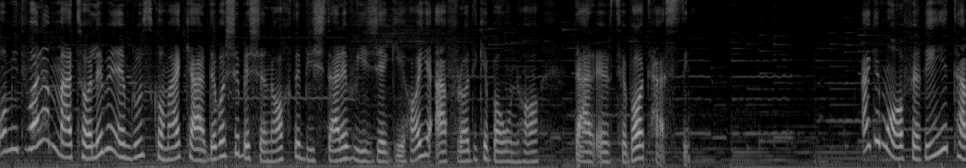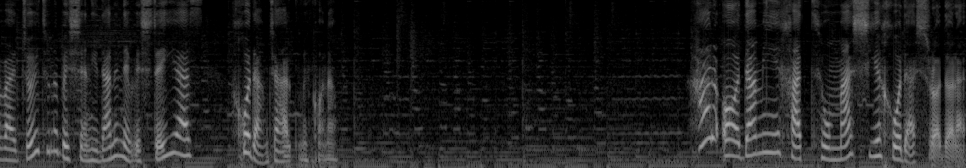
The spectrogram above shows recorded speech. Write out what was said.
امیدوارم مطالب امروز کمک کرده باشه به شناخت بیشتر ویژگی های افرادی که با اونها در ارتباط هستیم. اگه موافقی توجهتون رو به شنیدن نوشته ای از خودم جلب می‌کنم. آدمی خط و مشی خودش را دارد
